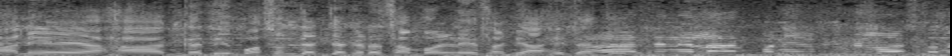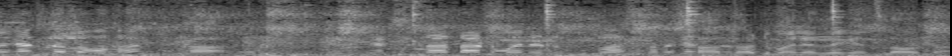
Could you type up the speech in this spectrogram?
आणि हा कधीपासून त्यांच्याकडे सांभाळण्यासाठी आहे? हा त्यांच्या त्याने लहानपणी पिलो असताना घेतलेला होता. हा. एक सात आठ महिन्याचा पिलो असताना सात घेतलेला आठ महिन्याचा घेतला होता.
